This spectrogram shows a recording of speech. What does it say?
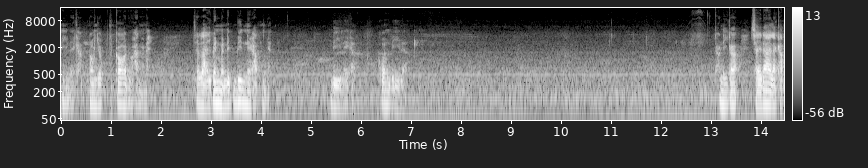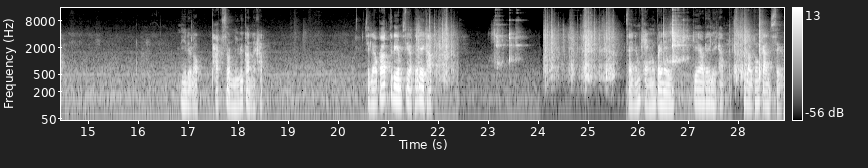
นี่เลยครับ ลองยกตะกร้อดูครับเห็นไหมจะไหลเป็นเหมือนริบบิ้นนะครับเนี่ยดีเลยครับ ข้นดีแล้ว เท่านี้ก็ใช้ได้แล้วครับ นี่เดี๋ยวเราพักส่วนนี้ไว้ก่อนนะครับ เสร็จแล้วก็เตรียมเสิร์ฟได้เลยครับ ใส่น้ำแข็งลงไปในแก้วได้เลยครับ ที่เราต้องการเสิร์ฟ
